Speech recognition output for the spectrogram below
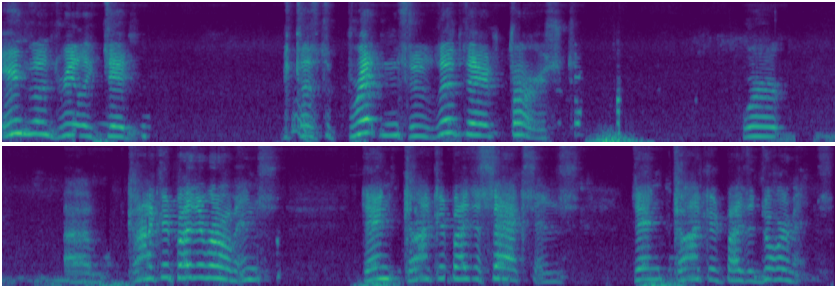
England really didn't. Because the Britons who lived there first were um, conquered by the Romans, then conquered by the Saxons, then conquered by the Normans.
